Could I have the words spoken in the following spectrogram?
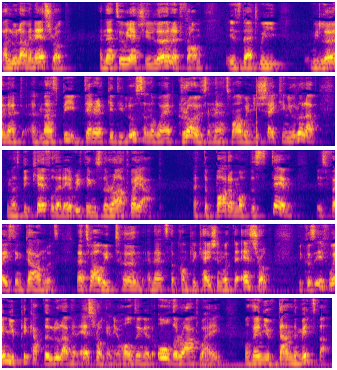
Balulav and. And that's where we actually learn it from, is that we we learn that it must be derek gedilus on the way it grows, and that's why when you're shaking your lulav, you must be careful that everything's the right way up. At the bottom of the stem is facing downwards. That's why we turn, and that's the complication with the esrog. Because if when you pick up the lulav and esrog and you're holding it all the right way, well then you've done the mitzvah.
